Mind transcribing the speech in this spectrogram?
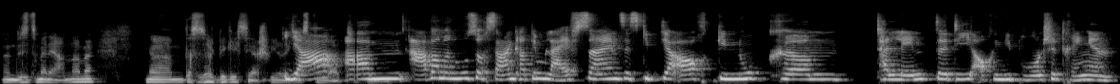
das ist jetzt meine Annahme, ähm, das ist halt wirklich sehr schwierig. Ja, ähm, aber man muss auch sagen, gerade im Life Science, es gibt ja auch genug ähm, Talente, die auch in die Branche drängen.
